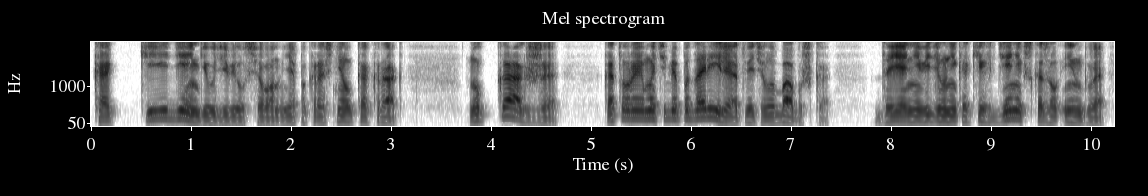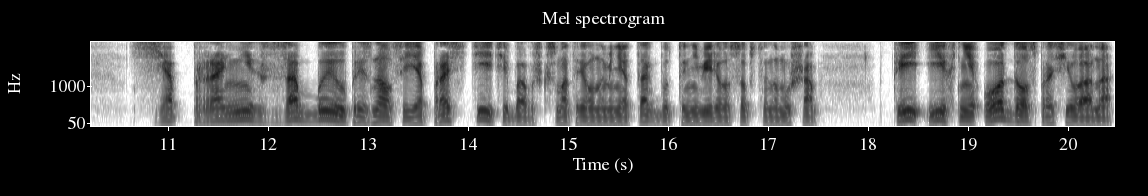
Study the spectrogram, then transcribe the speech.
«Какие деньги?» – удивился он. Я покраснел, как рак. «Ну как же? Которые мы тебе подарили», – ответила бабушка. «Да я не видел никаких денег», – сказал Ингве. «Я про них забыл», — признался я. «Простите», — бабушка смотрела на меня так, будто не верила собственным ушам. «Ты их не отдал?» — спросила она.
